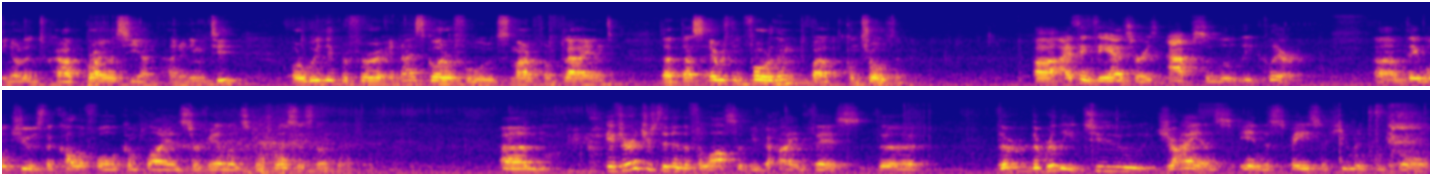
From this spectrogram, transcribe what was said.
in order to have privacy and anonymity? Or will they prefer a nice, colorful smartphone client that does everything for them but controls them? Uh, I think the answer is absolutely clear. Um, they will choose the colorful compliance surveillance control system. Um, if you're interested in the philosophy behind this, the, the, the really two giants in the space of human control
